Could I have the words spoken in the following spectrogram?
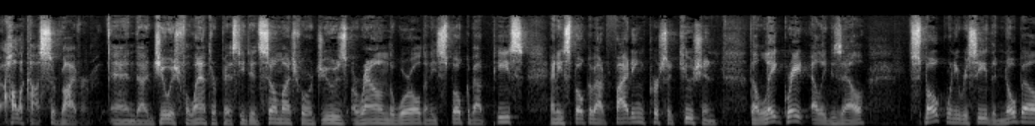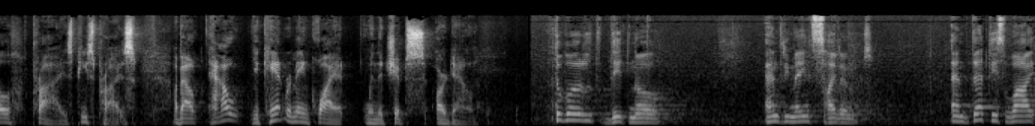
Holocaust survivor and Jewish philanthropist, he did so much for Jews around the world, and he spoke about peace and he spoke about fighting persecution. The late, great Elie Wiesel spoke when he received the Nobel Prize, Peace Prize, about how you can't remain quiet when the chips are down. The world did know and remained silent. And that is why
